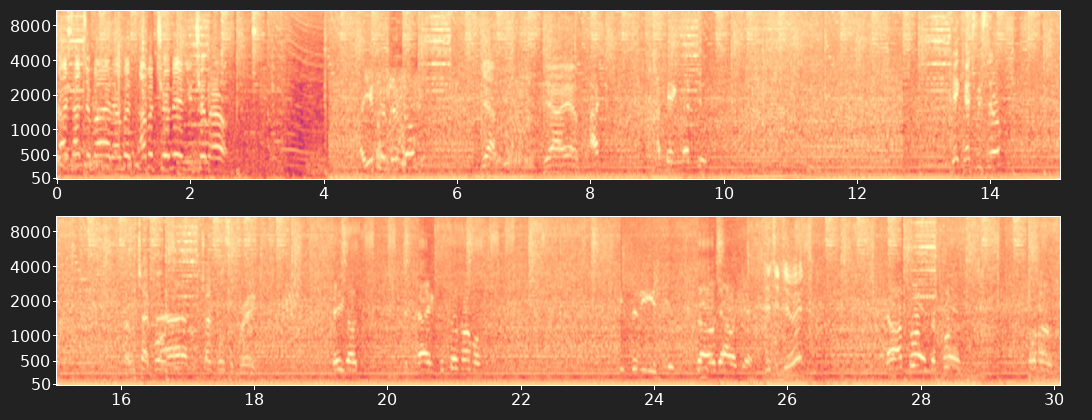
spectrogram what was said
Try touching mine. I'm a I'm a trim in, you trim out. Are you too neutral? Yeah. Yeah, I am. I, I can't catch you. Can't catch me still? Try to pull Uh, try to pull some brake. There you go. Nice, it's so normal. Keeps it easy. It's so delicate. Did you do it? No, I'm close, I'm close. Close.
